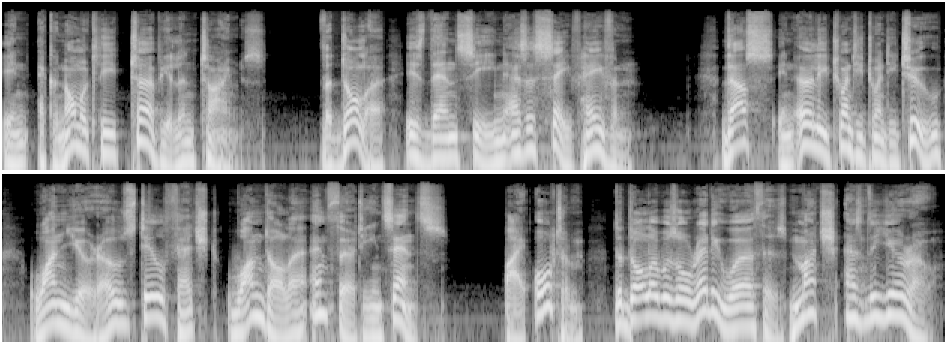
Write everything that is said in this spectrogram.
in economically turbulent times. The dollar is then seen as a safe haven. Thus, in early 2022, 1 euro still fetched $1.13. By autumn, the dollar was already worth as much as the euro.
